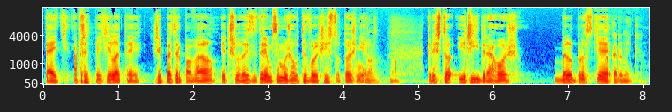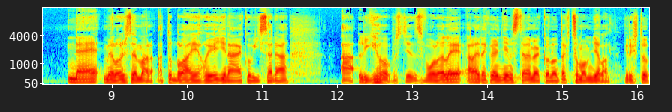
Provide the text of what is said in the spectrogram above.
teď a před pěti lety, že Petr Pavel je člověk, se kterým si můžou ty voliči stotožnit. No, no. Když to Jiří Drahoš byl prostě... Akademik ne Miloš Zeman. A to byla jeho jediná jako výsada. A lidi ho prostě zvolili, ale takovým tím stylem jako no tak co mám dělat, když to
